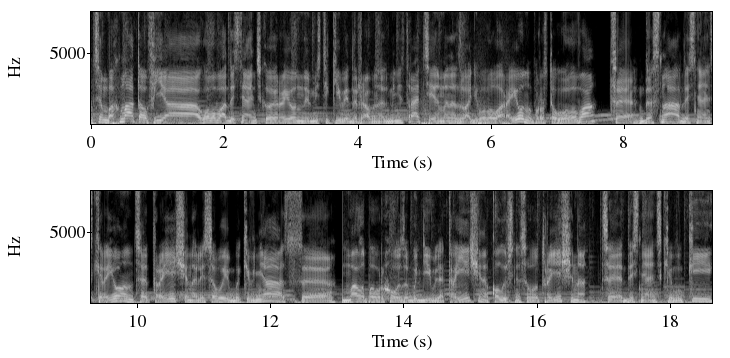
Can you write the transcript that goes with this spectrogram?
Максим Бахматов, я голова Деснянської районної в місті Києві державної адміністрації. Мене звати голова району, просто голова. Це Десна, Деснянський район, це Троєщина, лісовий Биківня, з е, малоповерхова забудівля Троєщина, колишнє село Троєщина, це Деснянські Луки,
